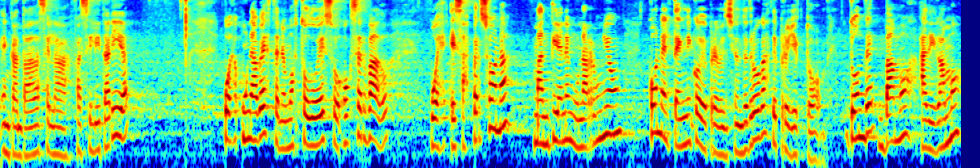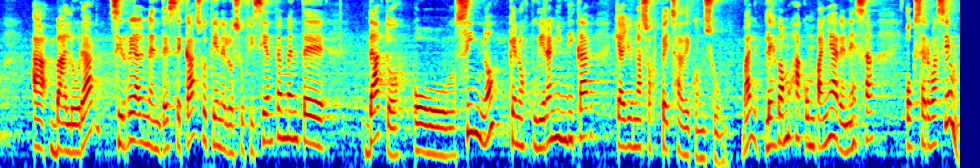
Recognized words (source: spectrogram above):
encantada se la facilitaría. Pues una vez tenemos todo eso observado, pues esas personas mantienen una reunión con el técnico de prevención de drogas de Proyecto Hombre, donde vamos a, digamos, a valorar si realmente ese caso tiene lo suficientemente datos o signos que nos pudieran indicar que hay una sospecha de consumo. ¿vale? Les vamos a acompañar en esa observación,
